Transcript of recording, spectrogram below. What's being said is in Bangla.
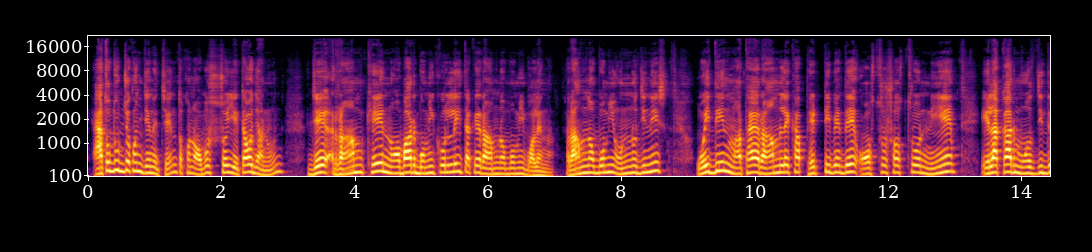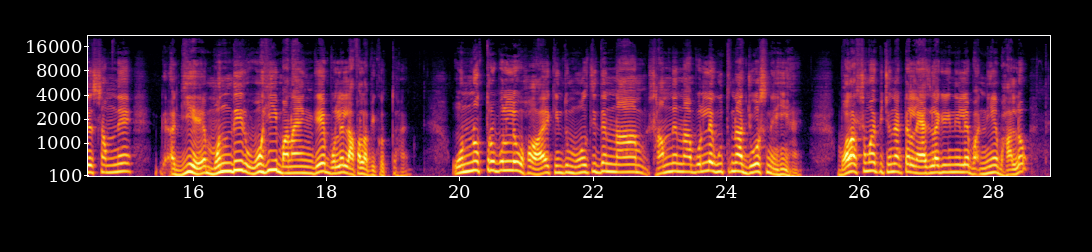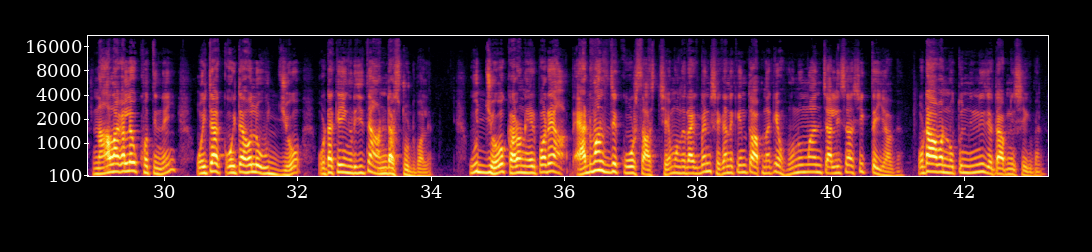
এতদূর যখন জেনেছেন তখন অবশ্যই এটাও জানুন যে রাম খেয়ে নবার বমি করলেই তাকে রামনবমী বলে না। রামনবমী অন্য জিনিস, ওই দিন মাথায় রাম লেখা ফেটটি বেঁধে অস্ত্রশস্ত্র নিয়ে এলাকার মসজিদের সামনে গিয়ে মন্দির ওহি বানায়েঙ্গে বলে লাফালাফি করতে হয়। অন্যত্র বললেও হয়, কিন্তু মসজিদের নাম, সামনে না বললে উতনা জোশ নেই হ্যাঁ বলার সময় পিছনে একটা ল্যাজ লাগিয়ে নিলে নিয়ে ভালো, না লাগালেও ক্ষতি নেই। ওইটা ওইটা হলো উজ্জ, ওটাকে ইংরেজিতে আন্ডারস্টুড বলে। উজ্জ, কারণ এরপরে অ্যাডভান্স যে কোর্স আসছে, মনে রাখবেন, সেখানে কিন্তু আপনাকে হনুমান চালিসা শিখতেই হবে। ওটা আবার নতুন জিনিস, যেটা আপনি শিখবেন।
